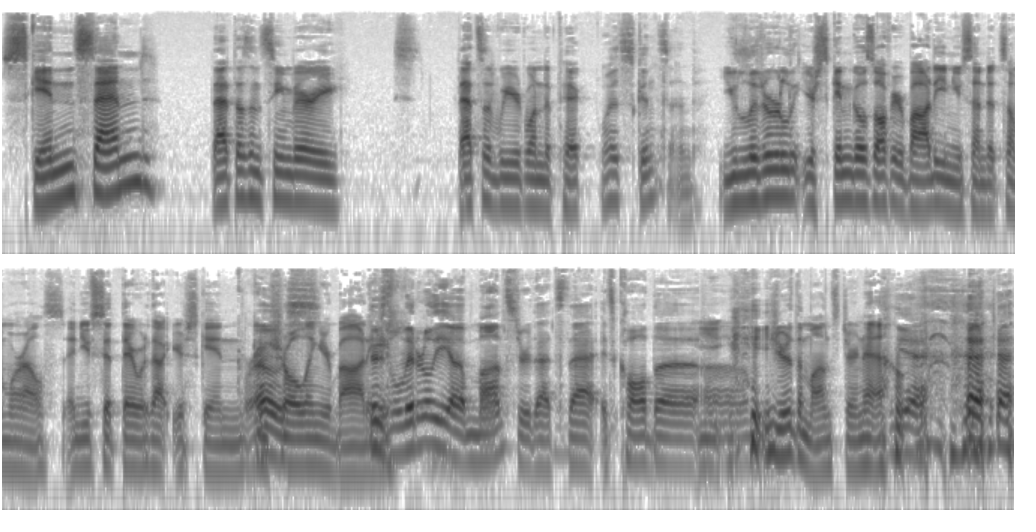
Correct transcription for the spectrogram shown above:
skinsend. That doesn't seem very. That's a weird one to pick. What's skinsend? You literally, your skin goes off your body and you send it somewhere else, and you sit there without your skin Gross. controlling your body. There's literally a monster that's that. It's called the. You- Um, You're the monster now. yeah. you know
